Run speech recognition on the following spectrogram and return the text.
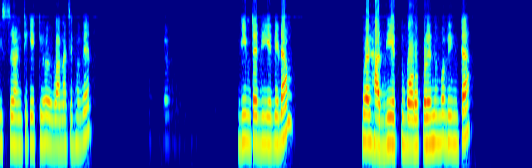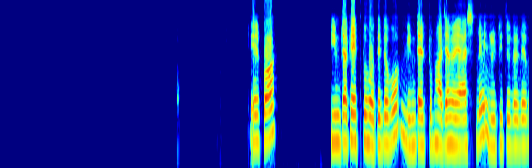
মিশ্রণটিকে কীভাবে বানাতে হবে। ডিমটা দিয়ে দিলাম। এবার হাত দিয়ে একটু বড় করে নেব ডিমটা এরপর ডিমটাকে একটু হতে দেবো। ডিমটা একটু ভাজা হয়ে আসলে রুটি তুলে দেব।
